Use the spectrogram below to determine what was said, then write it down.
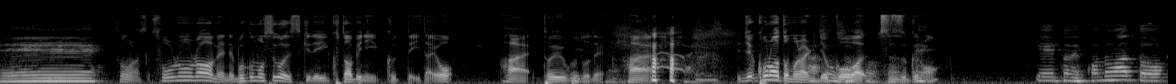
へそうなんですよ。そのラーメンね、僕もすごい好きで行くたびに食っていたよ。はい。ということで。いいですはいい。じゃ、この後も何？あ旅行は続くの？えっ、とねこの後、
